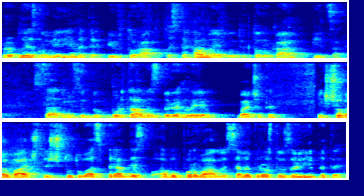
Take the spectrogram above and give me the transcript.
приблизно міліметр півтора. Ось така має бути тонка піца. Все, друзі, бортами зберегли. Бачите? Якщо ви бачите, що тут у вас прям десь або порвалося, ви просто заліпите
